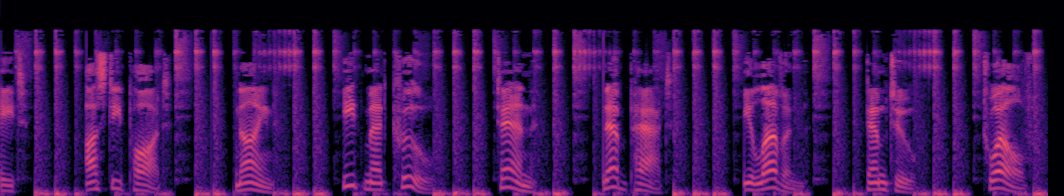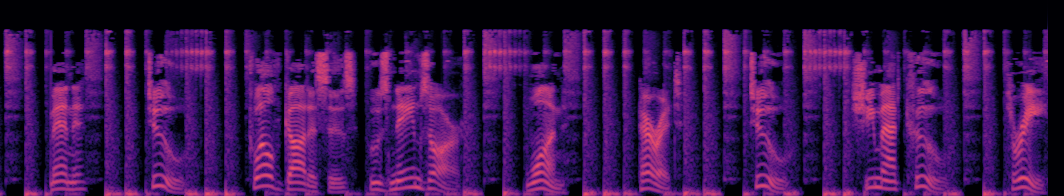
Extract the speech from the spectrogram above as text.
8. Osti Pot 9. Heatmet Ku 10. Nebpat. 11. Temtu. 12. Men. 2. 12 goddesses whose names are 1. Parrot 2. Shimat 3.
